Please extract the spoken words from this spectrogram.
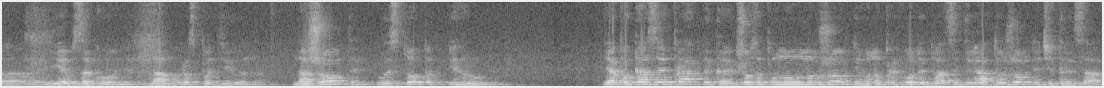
е, є в законі, нам розподілена на жовтень, листопад і грудень. Я показує практика, якщо заплановано в жовтні, воно приходить 29 жовтня чи 30.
